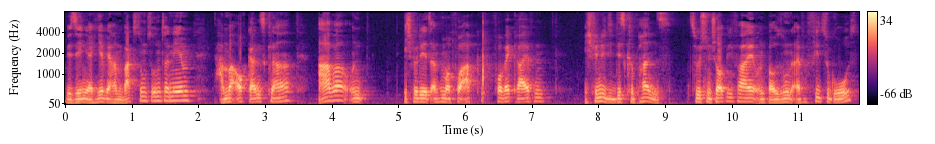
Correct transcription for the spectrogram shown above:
Wir sehen ja hier, wir haben Wachstumsunternehmen, haben wir auch ganz klar. Aber, und ich würde jetzt einfach mal vorab, vorweggreifen, ich finde die Diskrepanz zwischen Shopify und Bausun einfach viel zu groß.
